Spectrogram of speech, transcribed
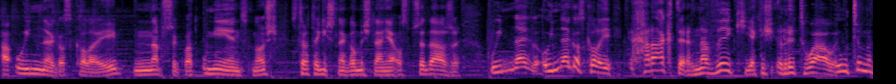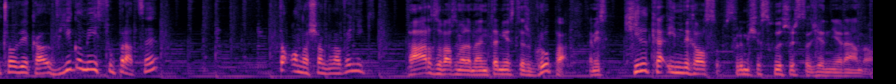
a u innego z kolei na przykład umiejętność strategicznego myślenia o sprzedaży. U innego, u innego z kolei charakter, nawyki, jakieś rytuały. I uczymy człowieka w jego miejscu pracy, to on osiągną wyniki. Bardzo ważnym elementem jest też grupa. Tam jest kilka innych osób, z którymi się słyszysz codziennie rano.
